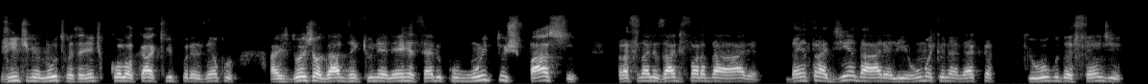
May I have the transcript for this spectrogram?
20 minutos, mas se a gente colocar aqui, por exemplo, as duas jogadas em que o Nenê recebe com muito espaço para finalizar de fora da área, da entradinha da área ali, uma que o Neneca, que o Hugo defende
